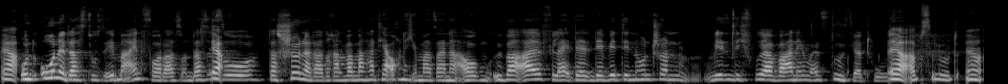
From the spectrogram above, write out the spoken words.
Ja. Und ohne dass du es eben einforderst. Und das ist so das Schöne daran, weil man hat ja auch nicht immer seine Augen überall. Vielleicht, der, der wird den Hund schon wesentlich früher wahrnehmen, als du es ja tust. Ja, absolut, ja.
